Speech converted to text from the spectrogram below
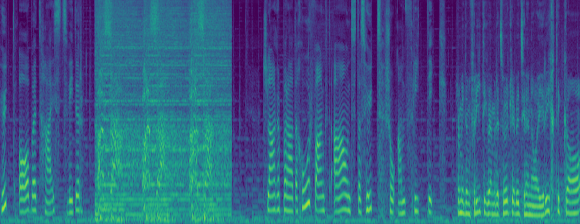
heute Abend heisst es wieder! Wasser! Die Schlagerparade Chur fängt an und das heute schon am Freitag. Mit dem Freitag wenn wir jetzt wirklich ein bisschen in eine neue Richtung gehen,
